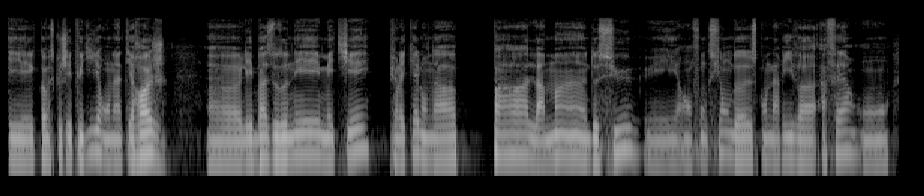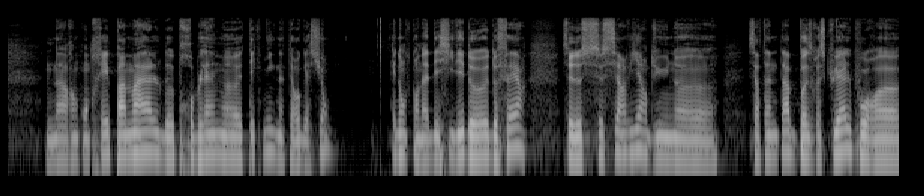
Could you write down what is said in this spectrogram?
Et comme ce que j'ai pu dire, on interroge euh, les bases de données métiers sur lesquelles on n'a pas la main dessus. Et en fonction de ce qu'on arrive à, faire, on a rencontré pas mal de problèmes euh, techniques d'interrogation. Et donc, ce qu'on a décidé de faire, c'est de se servir d'une euh, certaine table PostgreSQL pour euh,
